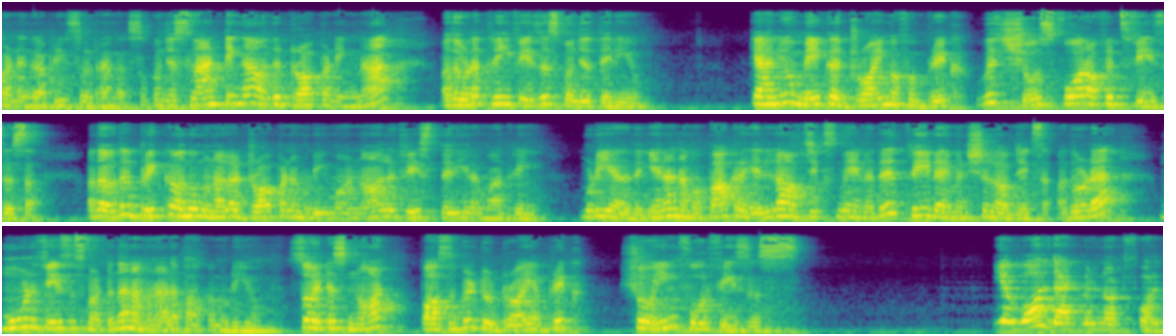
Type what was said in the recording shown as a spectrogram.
பண்ணுங்க அப்படின்னு சொல்கிறாங்க ஸோ கொஞ்சம் ஸ்லாண்டிங்காக வந்து ட்ரா பண்ணீங்கன்னா அதோட த்ரீ ஃபேஸஸ் கொஞ்சம் தெரியும். Can you make a drawing of a brick which shows four of its faces அதாவது பிரிக்கை வந்து உங்களால் ட்ரா பண்ண முடியுமா? நாலு ஃபேஸ் தெரிகிற மாதிரி. முடியாது ஏன்னா நம்ம பார்க்குற எல்லா ஆப்ஜெக்ட்ஸுமே என்னது த்ரீ டைமென்ஷனல் ஆப்ஜெக்ட்ஸ் அதோட மூணு ஃபேஸஸ் மட்டும்தான் நம்மளால் பார்க்க முடியும் so it is not possible to draw a brick showing four faces a wall that will not fall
